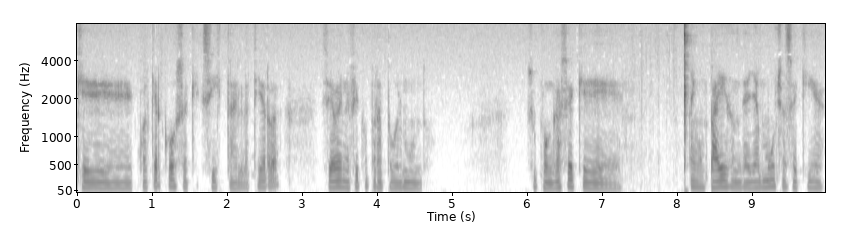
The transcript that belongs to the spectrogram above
que cualquier cosa que exista en la Tierra sea benéfico para todo el mundo. Supóngase que en un país donde haya mucha sequía,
